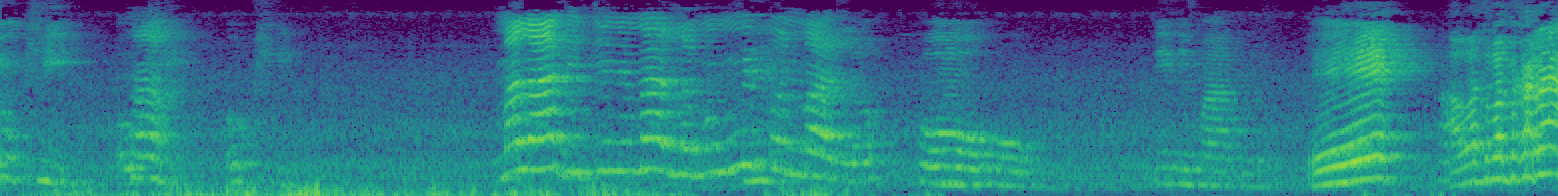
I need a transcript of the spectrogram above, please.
ओखी ओखी मला आधी तिने मारलं मग हो हो तिने मारलं आवाज बंद करा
